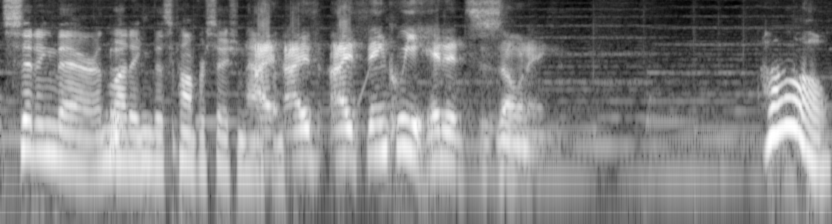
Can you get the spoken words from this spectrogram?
sitting there and mm. letting this conversation I, happen. I I think we hit its zoning. Oh.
